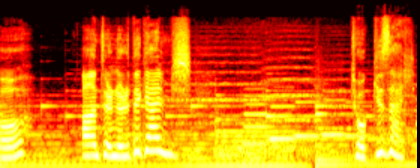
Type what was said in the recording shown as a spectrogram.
Oh, antrenörü de gelmiş. Çok güzel.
